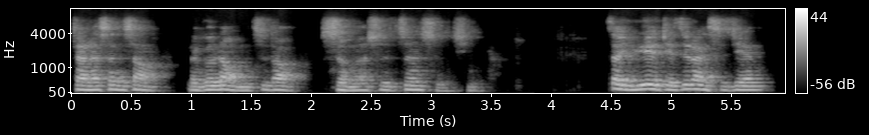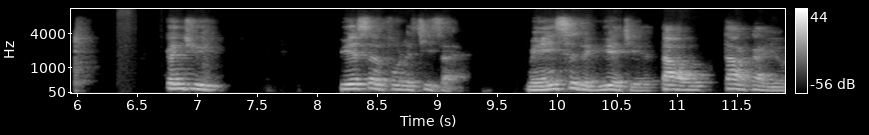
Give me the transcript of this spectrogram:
在他身上能够让我们知道什么是真实的信仰。在逾越节这段时间，根据约瑟夫的记载，每一次的逾越节到大概有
